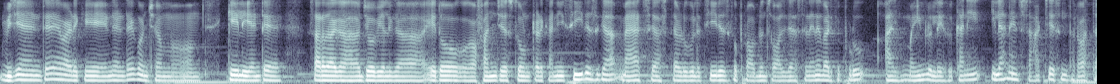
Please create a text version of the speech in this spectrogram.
విజయ్ అంటే వాడికి ఏంటంటే కొంచెం కేలి అంటే సరదాగా జోవియల్గా ఏదో ఒక ఫన్ చేస్తూ ఉంటాడు కానీ సీరియస్గా మ్యాథ్స్ చేస్తాడు లేదా సీరియస్గా ప్రాబ్లమ్ సాల్వ్ చేస్తాడు అనేది వాడికి ఇప్పుడు అది మైండ్లో లేదు. కానీ ఇలా నేను స్టార్ట్ చేసిన తర్వాత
